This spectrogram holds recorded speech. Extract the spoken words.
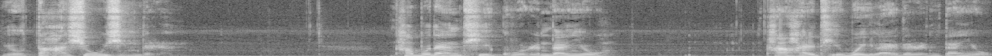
有大修行的人，他不但替古人担忧，他还替未来的人担忧。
